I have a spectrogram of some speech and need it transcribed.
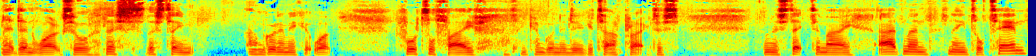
It didn't work, so this this time I'm going to make it work. Four till five. I think I'm going to do guitar practice. I'm going to stick to my admin nine till ten,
